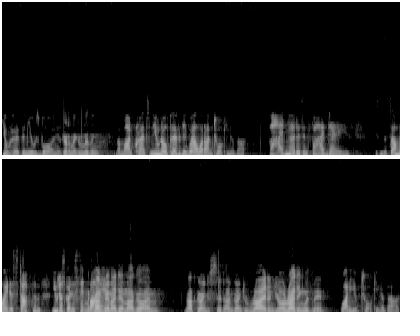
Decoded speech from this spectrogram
You heard the news, boy. You've got to make a living. Lamont Cranston, you know perfectly well what I'm talking about. Five murders in five days. Isn't there some way to stop them? You're just going to sit by. On the by contrary, and- my dear Margot, I'm not going to sit. I'm going to ride, and you're riding with me. What are you talking about?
